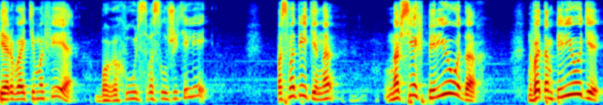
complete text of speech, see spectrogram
1 Тимофея, богохульство служителей. Посмотрите, на, на всех периодах, в этом периоде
